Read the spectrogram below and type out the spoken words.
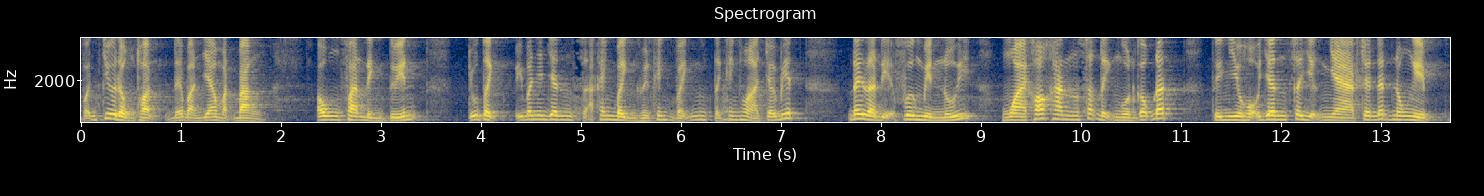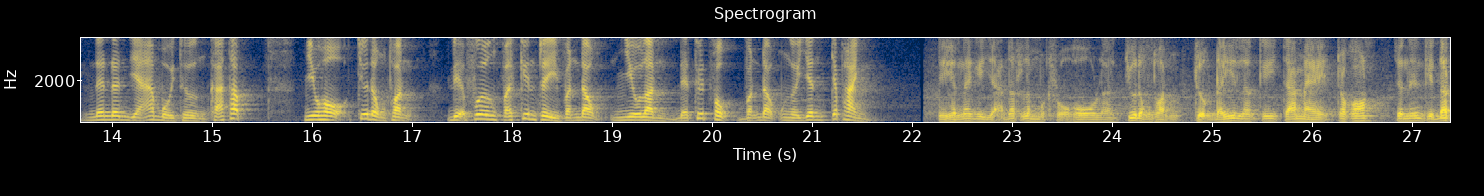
vẫn chưa đồng thuận để bàn giao mặt bằng. Ông Phan Đình Tuyến, Chủ tịch Ủy ban nhân dân xã Khánh Bình, huyện Khánh Vĩnh, tỉnh Khánh Hòa cho biết, đây là địa phương miền núi, ngoài khó khăn xác định nguồn gốc đất thì nhiều hộ dân xây dựng nhà trên đất nông nghiệp nên đơn giá bồi thường khá thấp. Nhiều hộ chưa đồng thuận, địa phương phải kiên trì vận động nhiều lần để thuyết phục vận động người dân chấp hành. Thì hiện nay cái giá đất là một số hộ là chưa đồng thuận, trước đấy là cái cha mẹ cho con, cho nên cái đất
